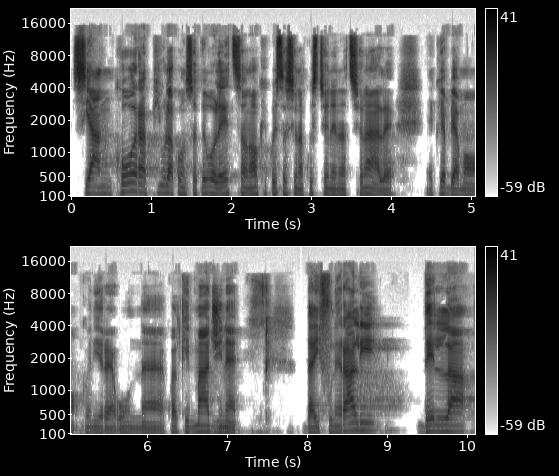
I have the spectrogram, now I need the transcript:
si ha ancora più la consapevolezza no, che questa sia una questione nazionale e qui abbiamo come dire, un, qualche immagine dai funerali della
